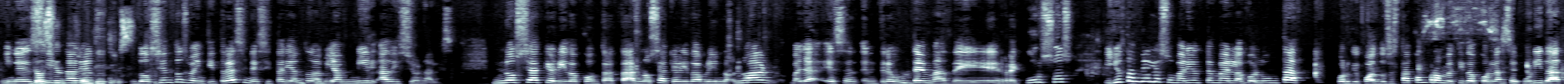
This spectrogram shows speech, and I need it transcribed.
y necesitarían 223 y necesitarían todavía mil adicionales no se ha querido contratar, no se ha querido abrir, no, no vaya, es entre un tema de recursos y yo también le sumaría el tema de la voluntad, porque cuando se está comprometido con la seguridad,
